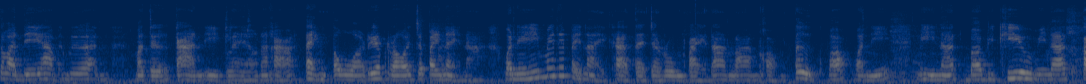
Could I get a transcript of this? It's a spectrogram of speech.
สวัสดีค่ะเพื่อนๆ มาเจอกันอีกแล้วนะคะ แต่งตัวเรียบร้อยจะไปไหนนะ วันนี้ไม่ได้ไปไหนค่ะ แต่จะลงไปด้านล่างของตึก เพราะวันนี้มีนัดบาร์บีคิวมีนัดต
